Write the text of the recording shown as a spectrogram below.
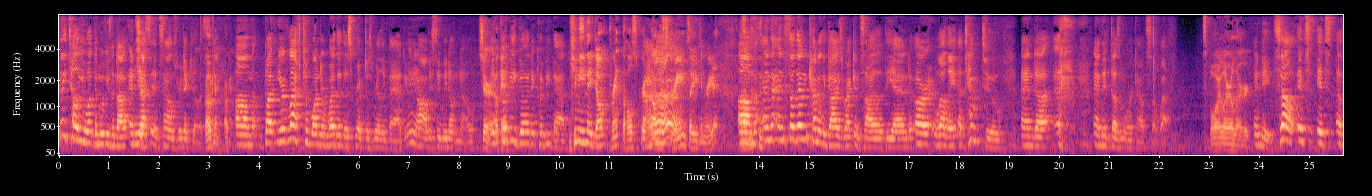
they tell you what the movie's about, and Sure. yes, it sounds ridiculous. Okay, okay. Um, but you're left to wonder whether the script is really bad. You know, obviously we don't know. Sure, It okay. could be good. It could be bad. You mean they don't print the whole script on the screen so you can read it? Um, and and so then kind of the guys reconcile at the end, or well, they attempt to, and uh, and it doesn't work out so well. Spoiler alert. Indeed. So it's it's a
